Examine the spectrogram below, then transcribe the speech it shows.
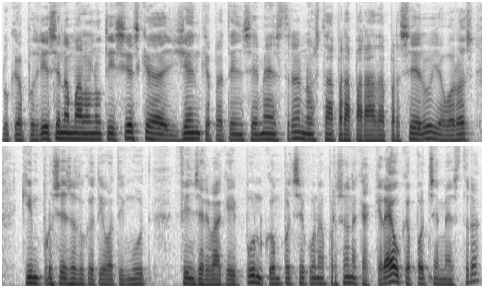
El que podria ser una mala notícia és que gent que pretén ser mestre no està preparada per ser-ho, llavors quin procés educatiu ha tingut fins a arribar a aquell punt? Com pot ser que una persona que creu que pot ser mestre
